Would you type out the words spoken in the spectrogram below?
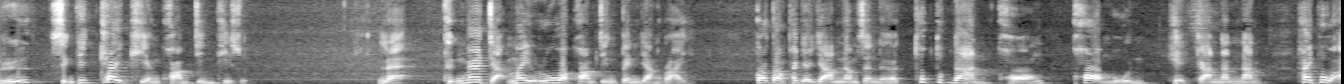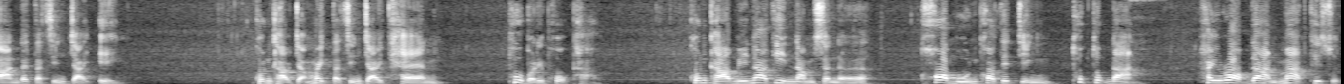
หรือสิ่งที่ใกล้เคียงความจริงที่สุด และถึงแม้จะไม่รู้ว่าความจริงเป็นอย่างไร ก็ต้องพยายามนำเสนอทุกๆด้านของ ข้อมูลเหตุการณ์นั้นๆ ให้ผู้อ่านได้ตัดสินใจเอง คนข่าวจะไม่ตัดสินใจแทนผู้บริโภคข่าว คนข่าวมีหน้าที่นำเสนอข้อมูลข้อเท็จจริงทุกๆด้าน ให้รอบด้านมากที่สุด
